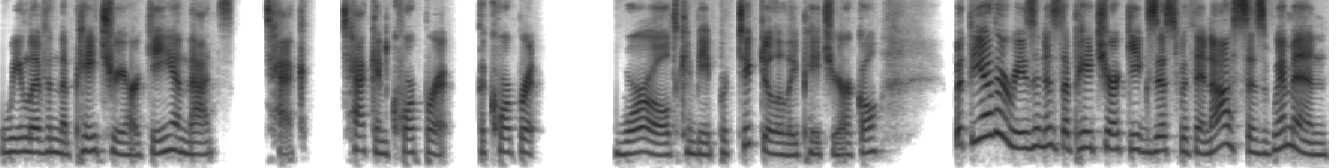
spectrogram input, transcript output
We live in the patriarchy, and that's tech. Tech and corporate. The corporate world can be particularly patriarchal but the other reason is the patriarchy exists within us as women,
